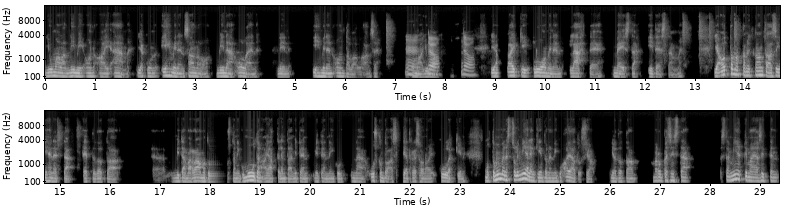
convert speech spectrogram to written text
Jumalan nimi on I am, ja kun ihminen sanoo minä olen, niin ihminen on tavallaan se oma mm, Jumala. joo, joo. Ja kaikki luominen lähtee meistä itsestämme. Ja ottamatta nyt kantaa siihen, että, että tota, mitä mä raamatusta niin kuin muuten ajattelen tai miten, miten niin kuin nämä uskontoasiat resonoi kullekin. Mutta mun mielestä se oli mielenkiintoinen niin kuin ajatus ja, ja tota, mä rupesin sitä, sitä miettimään ja sitten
